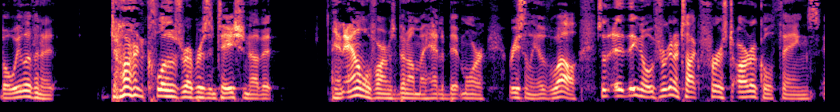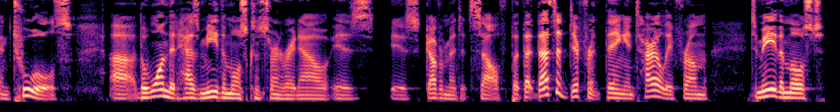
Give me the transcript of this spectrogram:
but we live in a darn close representation of it. And Animal Farm's been on my head a bit more recently as well. So, uh, you know, if we're going to talk first article things and tools, uh, the one that has me the most concerned right now is, is government itself. But that, that's a different thing entirely from, to me, the most,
